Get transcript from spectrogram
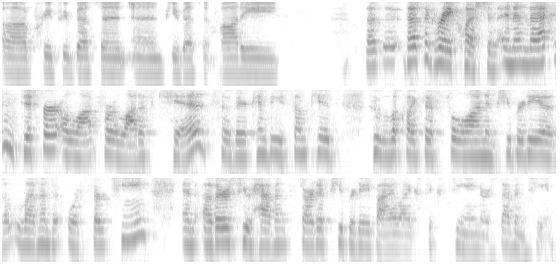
uh, prepubescent and pubescent body? That's a, that's a great question. And then that can differ a lot for a lot of kids. So there can be some kids who look like they're full on in puberty at 11 or 13 and others who haven't started puberty by like 16 or 17.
